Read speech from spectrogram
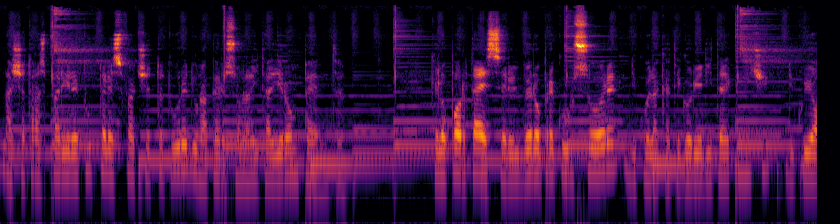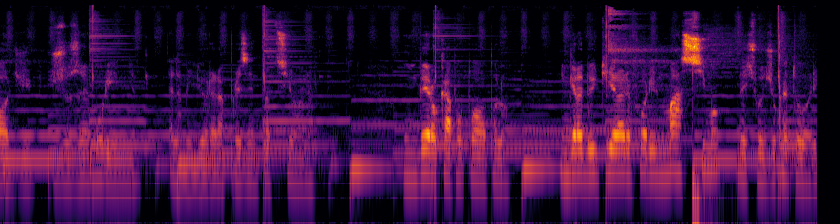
lascia trasparire tutte le sfaccettature di una personalità dirompente, che lo porta a essere il vero precursore di quella categoria di tecnici di cui oggi José Mourinho è la migliore rappresentazione. Vero capopopolo, in grado di tirare fuori il massimo dai suoi giocatori,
